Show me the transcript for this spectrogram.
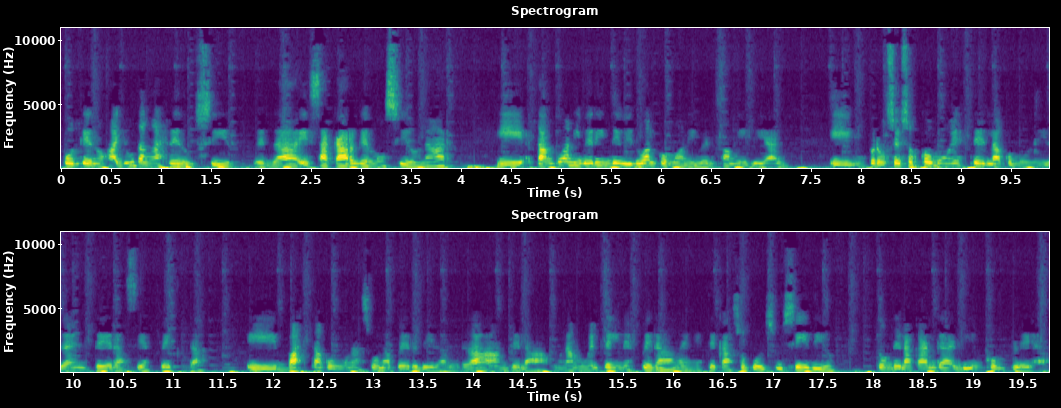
Porque nos ayudan a reducir, ¿verdad? Esa carga emocional eh, tanto a nivel individual como a nivel familiar. En procesos como este, la comunidad entera se afecta. Eh, basta con una sola pérdida, ¿verdad? Ante una muerte inesperada, en este caso por suicidio, donde la carga es bien compleja.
